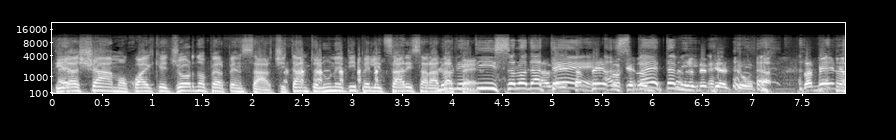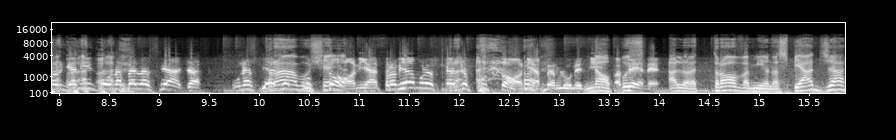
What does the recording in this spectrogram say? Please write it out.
Ti lasciamo qualche giorno per pensarci, tanto lunedì Pellizzari sarà da te. Lunedì solo da Vabbè, te. Aspettami. che non, non mi è piaciuta. Va bene, organizzo una bella spiaggia. Una spiaggia Bravo, scegli- Puzzonia. Troviamo una spiaggia Puzzonia per lunedì. No, va pos- bene? allora trovami una spiaggia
